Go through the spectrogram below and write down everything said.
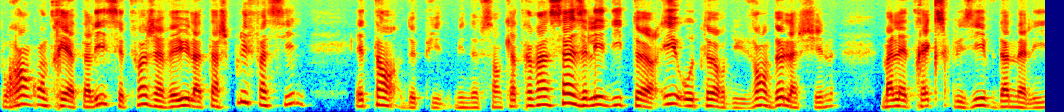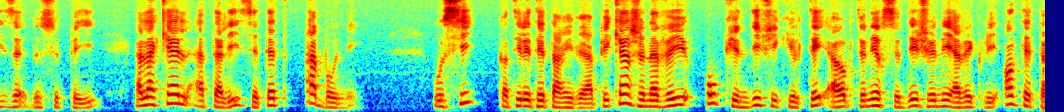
Pour rencontrer Attali, cette fois j'avais eu la tâche plus facile, étant depuis 1996 l'éditeur et auteur du Vent de la Chine, ma lettre exclusive d'analyse de ce pays, à laquelle Attali s'était abonné. Aussi, quand il était arrivé à Pékin, je n'avais eu aucune difficulté à obtenir ce déjeuner avec lui en tête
